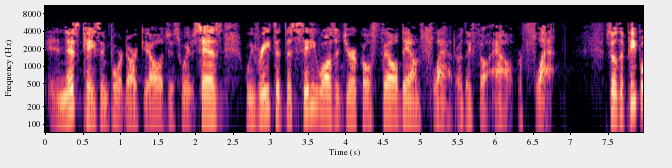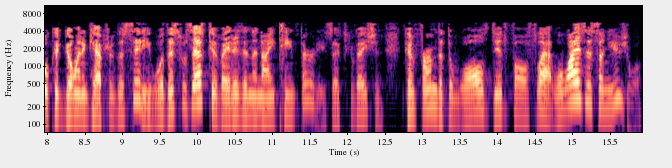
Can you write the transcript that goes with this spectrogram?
in this case, important archaeologists, where it says, we read that the city walls of Jericho fell down flat, or they fell out, or flat. So the people could go in and capture the city. Well, this was excavated in the 1930s. Excavation confirmed that the walls did fall flat. Well, why is this unusual?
